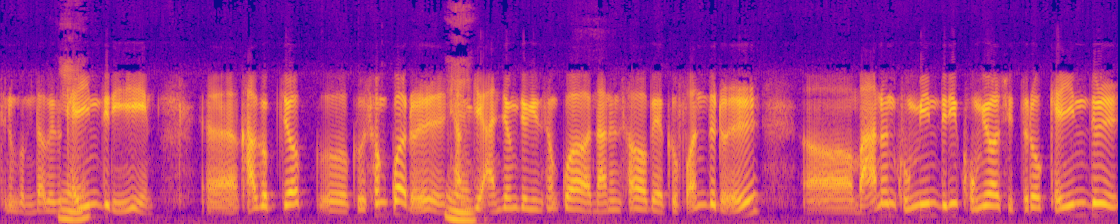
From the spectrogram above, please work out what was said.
드는 겁니다. 그래서 예. 개인들이 어, 가급적 어, 그 성과를 예. 장기 안정적인 성과 나는 사업의 그 펀드를 어, 많은 국민들이 공유할 수 있도록 개인들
